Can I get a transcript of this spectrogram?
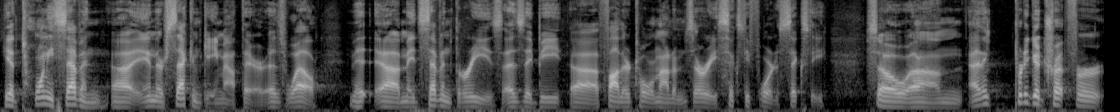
He had 27 uh, in their second game out there as well. Uh, made seven threes as they beat uh, Father Tolton out of Missouri, 64 to 60. So um, I think pretty good trip for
